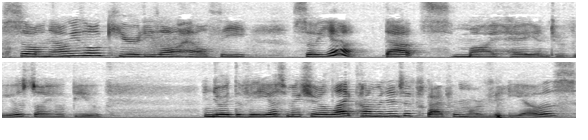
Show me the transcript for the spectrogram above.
So now he's all cured, he's all healthy. So yeah, that's my hay interview. So I hope you enjoyed the video, so make sure to like, comment, and subscribe for more videos.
